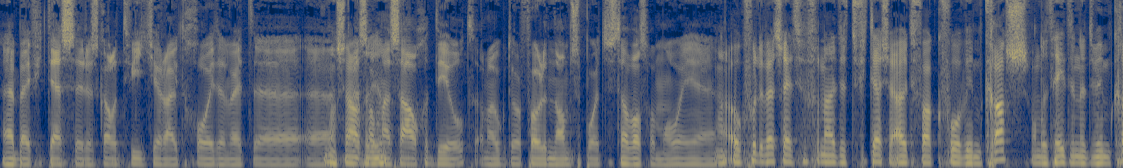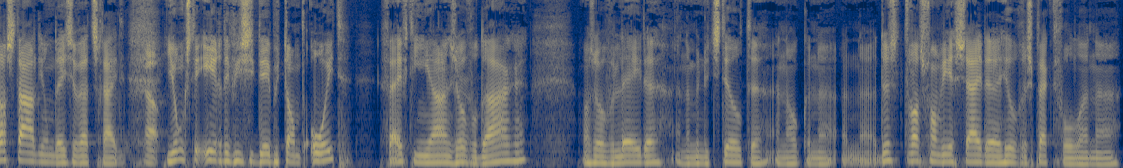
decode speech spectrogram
eh, bij Vitesse. Dus ik had een tweetje eruit gegooid en werd eh eh, Massaal gedeeld. massaal gedeeld. En ook door Volendam supporters. Dus dat was wel mooi. Maar ook voor de wedstrijd vanuit het Vitesse-uitvak voor Wim Kras. Want het heette het Wim Kras-stadion, deze wedstrijd. Ja. Jongste eredivisie-debutant ooit. 15 jaar en zoveel dagen. Was overleden. En een minuut stilte. En ook een, een, dus het was van weerszijden heel respectvol en,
